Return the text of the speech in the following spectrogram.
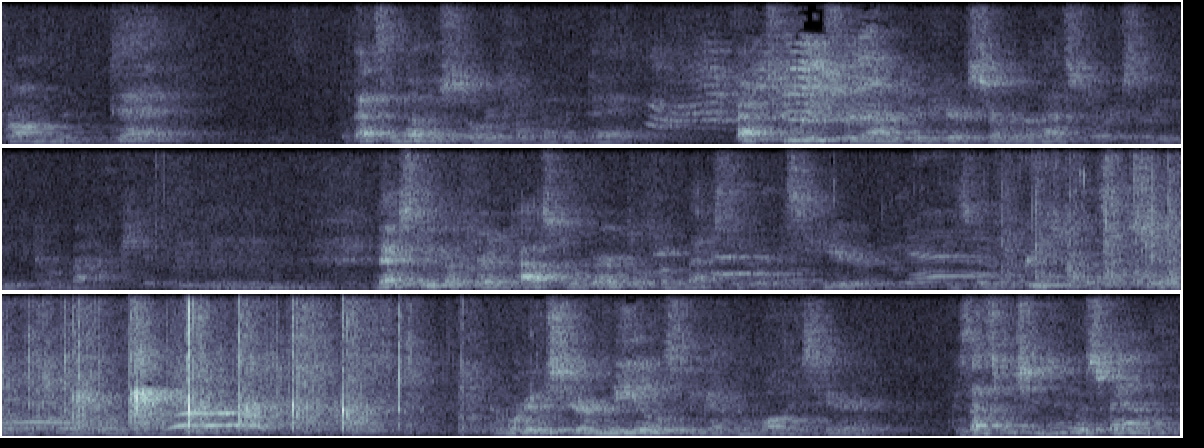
from the dead. But that's another story for another day. In fact, two weeks from now, you're going to hear a sermon on that story, so you need to come back. Next week, our friend Pastor Roberto from Mexico is here. He's going to preach with us And we're going to share meals together while he's here. Because that's what you do as family.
